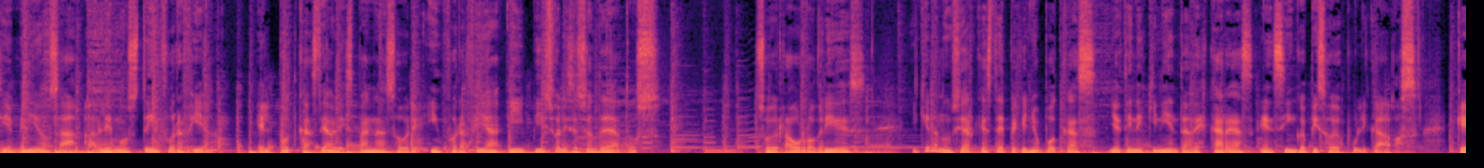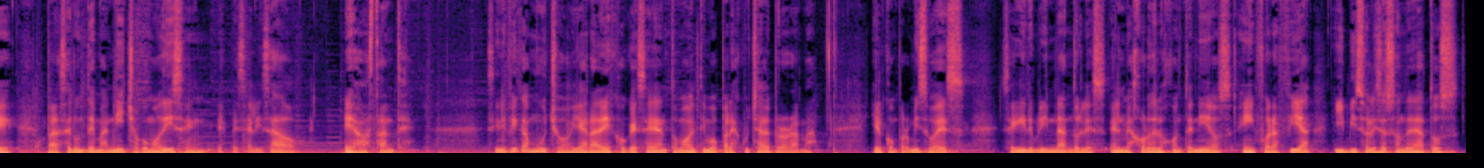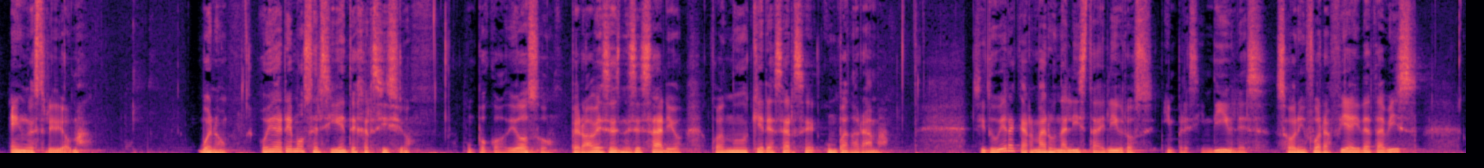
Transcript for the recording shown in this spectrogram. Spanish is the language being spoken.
y bienvenidos a Hablemos de Infografía, el podcast de habla hispana sobre infografía y visualización de datos. Soy Raúl Rodríguez y quiero anunciar que este pequeño podcast ya tiene 500 descargas en 5 episodios publicados, que, para ser un tema nicho como dicen, especializado, es bastante. Significa mucho y agradezco que se hayan tomado el tiempo para escuchar el programa. Y el compromiso es seguir brindándoles el mejor de los contenidos en infografía y visualización de datos en nuestro idioma. Bueno, hoy haremos el siguiente ejercicio, un poco odioso, pero a veces necesario cuando uno quiere hacerse un panorama. Si tuviera que armar una lista de libros imprescindibles sobre infografía y database,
